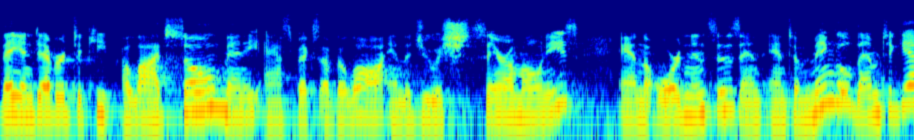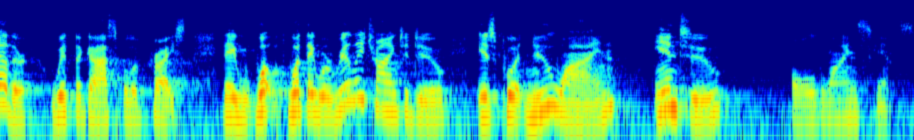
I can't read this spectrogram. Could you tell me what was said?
They endeavored to keep alive so many aspects of the law and the Jewish ceremonies and the ordinances and, and to mingle them together with the gospel of Christ. They, what, what they were really trying to do is put new wine into old wineskins.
